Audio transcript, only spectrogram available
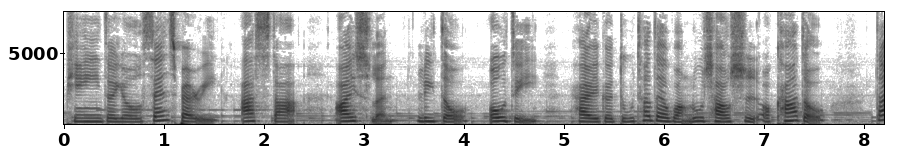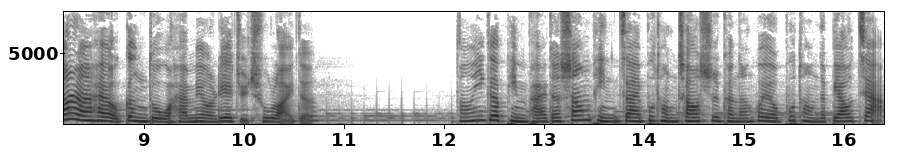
便宜的有 Sainsbury、Asda、Iceland、Lidl、Aldi，还有一个独特的网络超市 Ocado，当然还有更多我还没有列举出来的。同一个品牌的商品在不同超市可能会有不同的标价，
